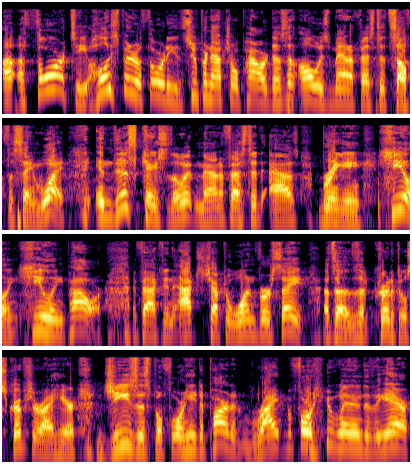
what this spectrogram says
uh, authority, Holy Spirit authority and supernatural power doesn't always manifest itself the same way. In this case, though, it manifested as bringing healing, healing power. In fact, in Acts chapter 1, verse 8, that's a, that's a critical scripture right here. Jesus, before he departed, right before he went into the air,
